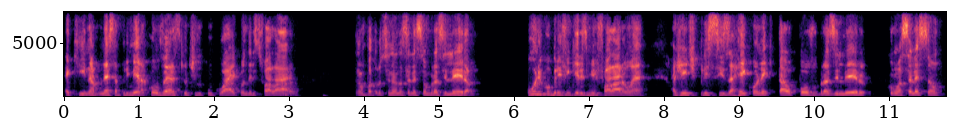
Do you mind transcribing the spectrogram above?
é que na, nessa primeira conversa que eu tive com o Kuai, quando eles falaram, estão patrocinando a seleção brasileira, o único briefing que eles me falaram é: a gente precisa reconectar o povo brasileiro com a seleção.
